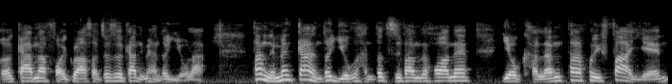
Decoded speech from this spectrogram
鹅肝啊，foie gras 就是肝里面很多油啦。当里面肝很多油、很多脂肪的话呢，有可能它会发炎。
